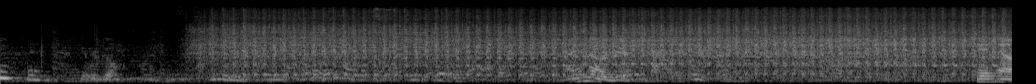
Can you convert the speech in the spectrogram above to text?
we go. I know, dude. Okay, now,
